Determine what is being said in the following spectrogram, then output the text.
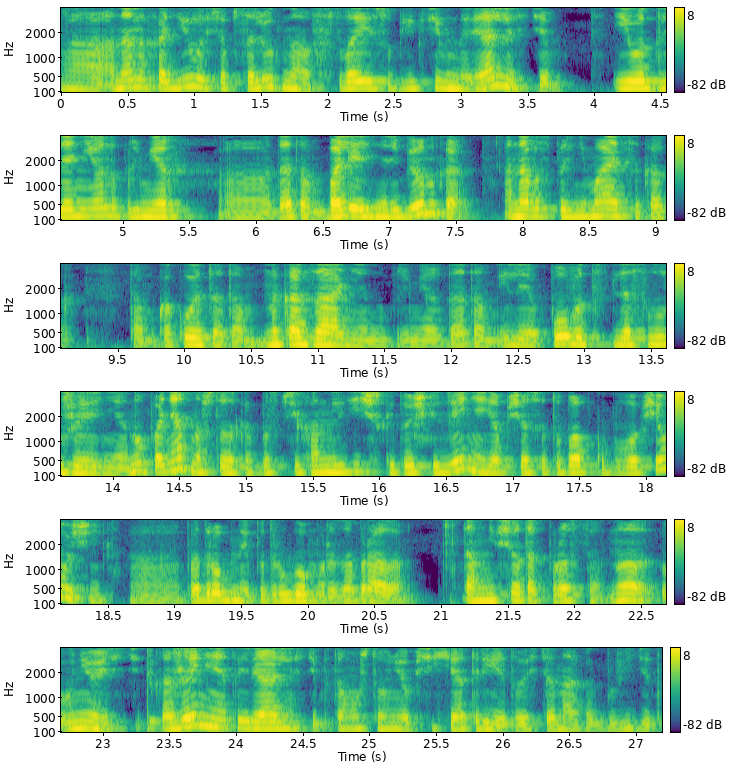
она находилась абсолютно в своей субъективной реальности. И вот для нее, например, а, да, там, болезнь ребенка, она воспринимается как там какое-то там наказание, например, да, там, или повод для служения. Ну, понятно, что как бы с психоаналитической точки зрения я бы сейчас эту бабку бы вообще очень э, подробно и по-другому разобрала. Там не все так просто. Но у нее есть искажение этой реальности, потому что у нее психиатрия, то есть она как бы видит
